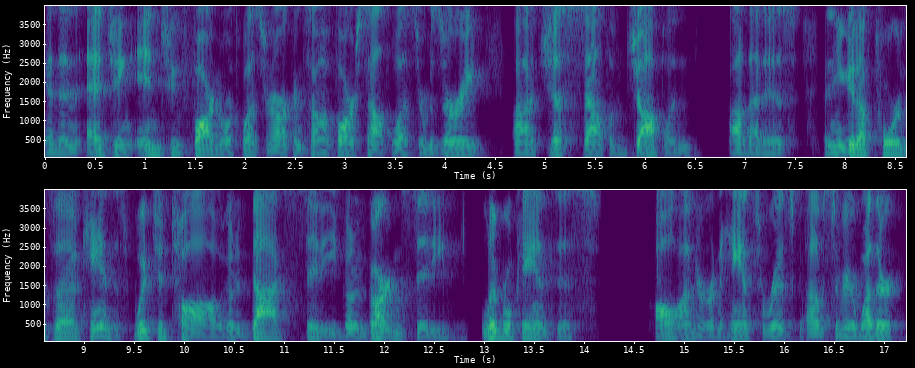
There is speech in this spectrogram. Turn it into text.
and then edging into far northwestern Arkansas, far southwestern Missouri, uh, just south of Joplin, uh, that is. Then you get up towards uh, Kansas, Wichita, we go to Dodge City, go to Garden City, Liberal, Kansas, all under enhanced risk of severe weather.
